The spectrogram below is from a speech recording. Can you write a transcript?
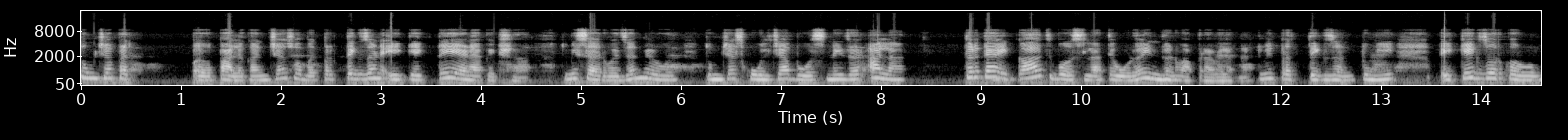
तुमच्या प्र पालकांच्या सोबत प्रत्येकजण एक एक ते येण्यापेक्षा तुम्ही सर्वजण मिळून तुमच्या स्कूलच्या बसने जर आलात तर त्या एकाच बसला तेवढं इंधन वापरावे लागणार. तुम्ही प्रत्येक जण तुम्ही एक एक जर करून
